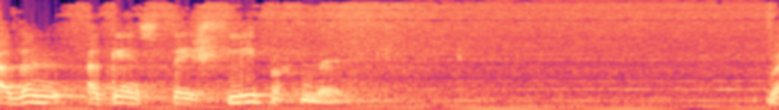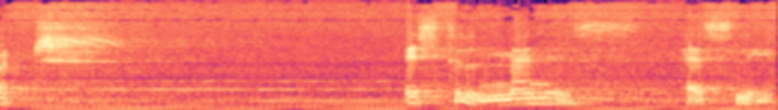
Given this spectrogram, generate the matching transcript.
against the sleep of man. But still man is asleep.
